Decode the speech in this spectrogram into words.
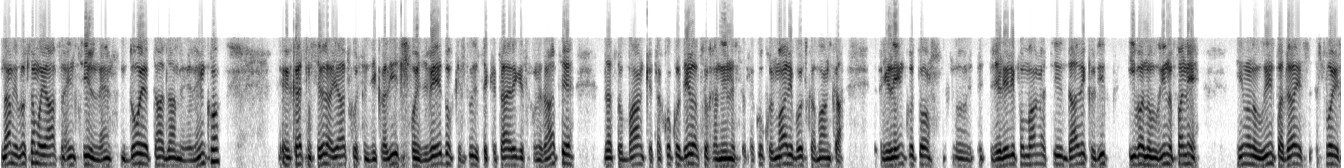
Nam je bilo samo jasno en cilj, ne, kdo je ta Damir Jelenko. E, kaj sem seveda jaz kot sindikalist poizvedel, ker sem tudi sekretar regijske organizacije, da so banke, tako kot delavcev hranilnice, tako kot Mariborska banka, Jelenko to uh, želeli pomagati, dali kredit, Ivano Vogrino pa ne. Ivano Vogrino pa dali svojih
